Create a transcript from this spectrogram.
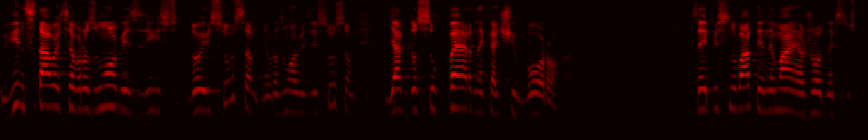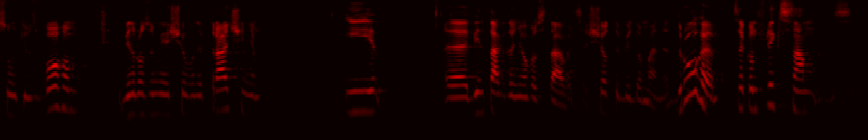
Він ставиться в розмові з Іс- до Ісуса, в розмові з Ісусом, як до суперника чи ворога. Цей біснуватий не має жодних стосунків з Богом, він розуміє, що вони втрачені, і е, він так до нього ставиться. Що тобі до мене? Друге, це конфлікт сам з, е,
